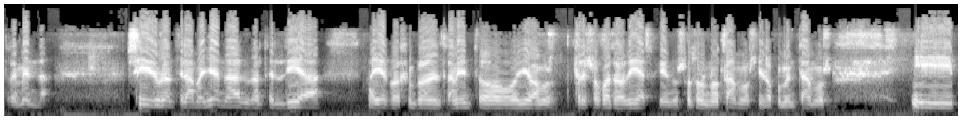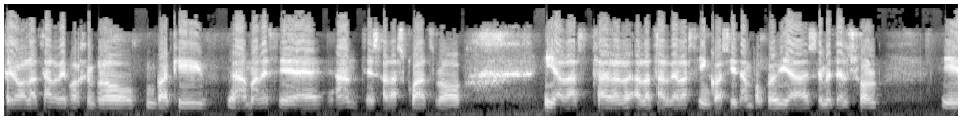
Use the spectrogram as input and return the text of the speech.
tremenda. Sí, durante la mañana, durante el día, ayer por ejemplo en el entrenamiento llevamos tres o cuatro días que nosotros notamos y lo comentamos, y pero a la tarde por ejemplo aquí amanece antes a las cuatro y a, las, a la tarde a las cinco así tampoco ya se mete el sol y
